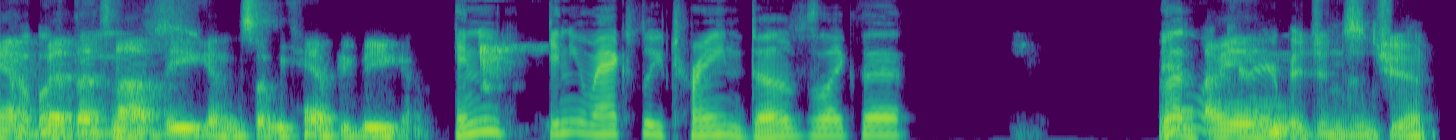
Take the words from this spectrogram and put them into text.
how can't. But that's not vegan, so we can't be vegan. can you can you actually train doves like that Yeah, I like carrier mean- pigeons and shit.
